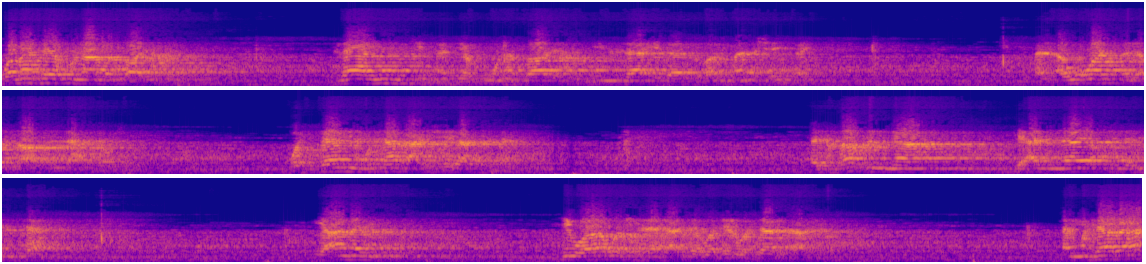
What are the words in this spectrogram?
ومتى يكون عمل صالحا؟ لا يمكن أن يكون صالحا إلا إذا تضمن شيئين. الأول الإخلاص لله عز وجل. والثاني متابعة لشريعة الله. الإخلاص لله بأن لا يقصد الإنسان. بعمل سوى وجه الله عز وجل وسائر الآخرة المتابعة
